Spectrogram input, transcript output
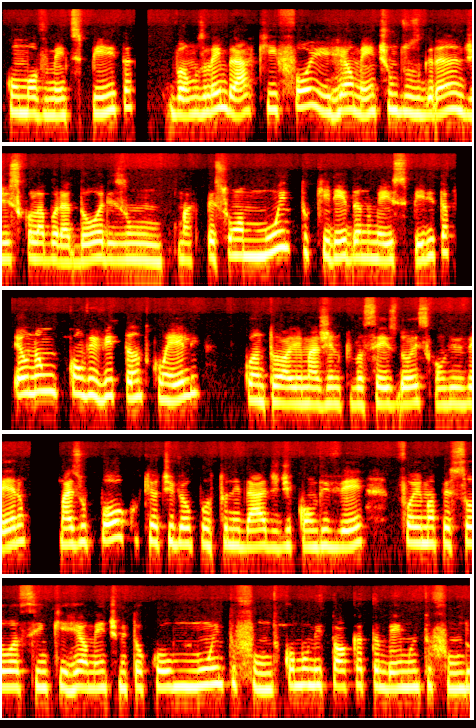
com o movimento espírita, vamos lembrar que foi realmente um dos grandes colaboradores, um, uma pessoa muito querida no meio espírita. Eu não convivi tanto com ele quanto eu imagino que vocês dois conviveram, mas o pouco que eu tive a oportunidade de conviver foi uma pessoa assim que realmente me tocou muito fundo, como me toca também muito fundo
